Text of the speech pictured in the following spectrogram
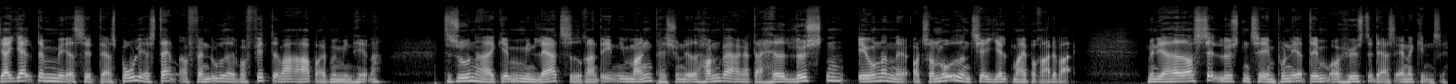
Jeg hjalp dem med at sætte deres bolig i stand og fandt ud af, hvor fedt det var at arbejde med mine hænder. Desuden har jeg gennem min læretid rent ind i mange passionerede håndværkere, der havde lysten, evnerne og tålmodigheden til at hjælpe mig på rette vej. Men jeg havde også selv lysten til at imponere dem og høste deres anerkendelse.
